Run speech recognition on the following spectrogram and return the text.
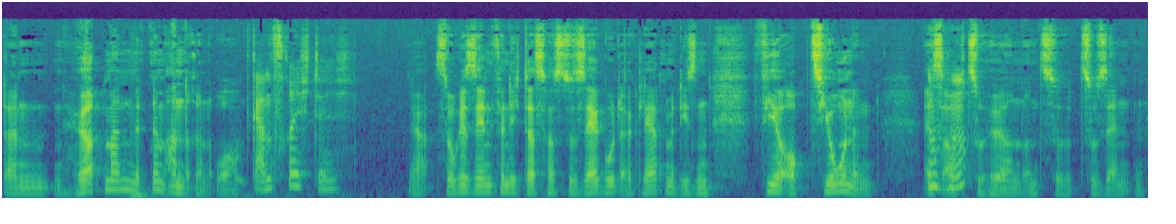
Dann hört man mit einem anderen Ohr. Ganz richtig. Ja, so gesehen finde ich, das hast du sehr gut erklärt mit diesen vier Optionen, es auch zu hören und zu, zu senden.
